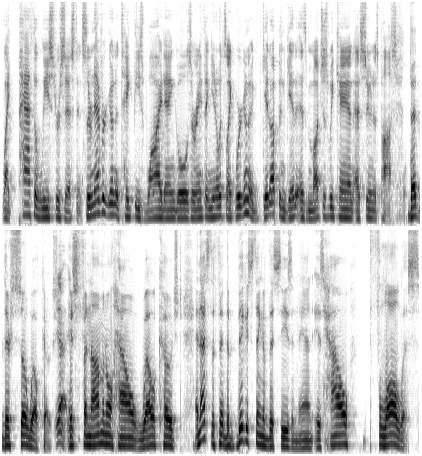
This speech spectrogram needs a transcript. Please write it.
like path of least resistance. They're never going to take these wide angles or anything. You know, it's like we're going to get up and get as much as we can as soon as possible. that they're so well coached. Yeah, it's, it's- phenomenal how well coached, and that's the thing. The biggest thing of this season, man, is how flawless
